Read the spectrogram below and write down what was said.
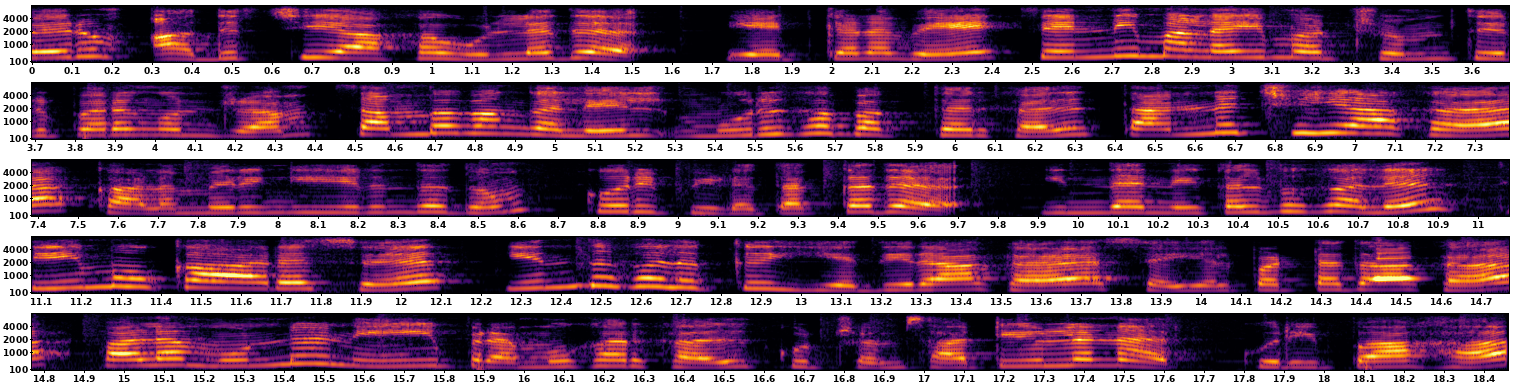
பெரும் அதிர்ச்சியாக உள்ளது. ஏற்கனவே சென்னிமலை மற்றும் திருப்பரங்குன்றம் சம்பவங்களில் முருக பக்தர்கள் தன்னிச்சையாக களமிறங்கி இருந்ததும் குறிப்பிடத்தக்கது. இந்த நிகழ்வுகளில் திமுக அரசு இந்துக்களுக்கு எதிராக செயல்பட்டதாக பல முன்னணி பிரமுகர்கள் குற்றம் சாட்டியுள்ளனர். குறிப்பாக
